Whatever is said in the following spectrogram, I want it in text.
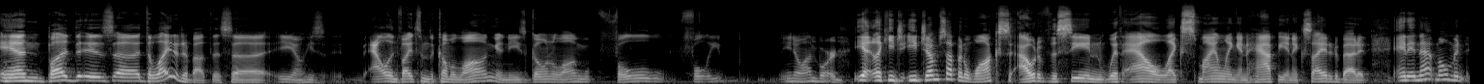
And Bud is uh, delighted about this. Uh, you know, he's Al invites him to come along, and he's going along full, fully, you know, on board. Yeah, like he, he jumps up and walks out of the scene with Al, like smiling and happy and excited about it. And in that moment,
